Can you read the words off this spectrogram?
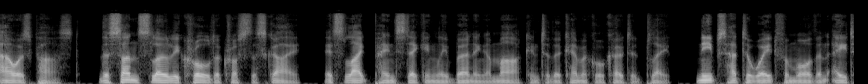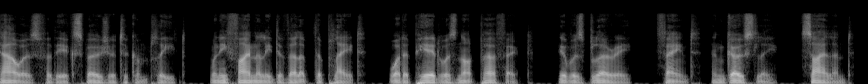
Hours passed. The sun slowly crawled across the sky, its light painstakingly burning a mark into the chemical-coated plate. Niepce had to wait for more than eight hours for the exposure to complete. When he finally developed the plate, what appeared was not perfect. It was blurry, faint, and ghostly, silent,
